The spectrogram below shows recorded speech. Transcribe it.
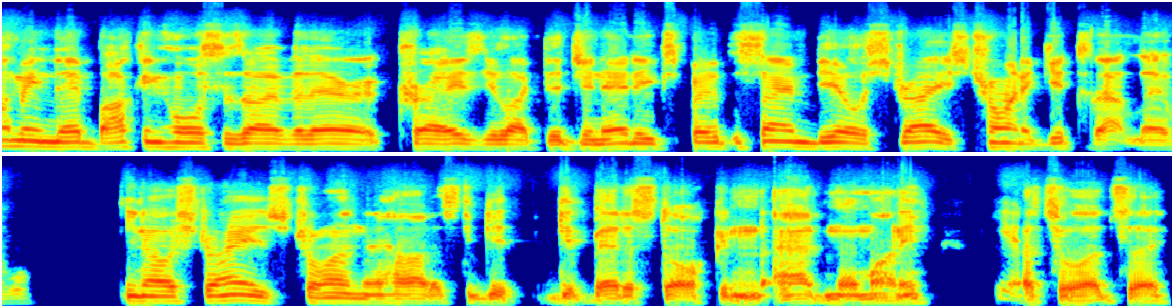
I mean, their bucking horses over there are crazy, like the genetics. But at the same deal, Australia's trying to get to that level. You know, Australia's trying their hardest to get get better stock and add more money. Yeah. That's all I'd say.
